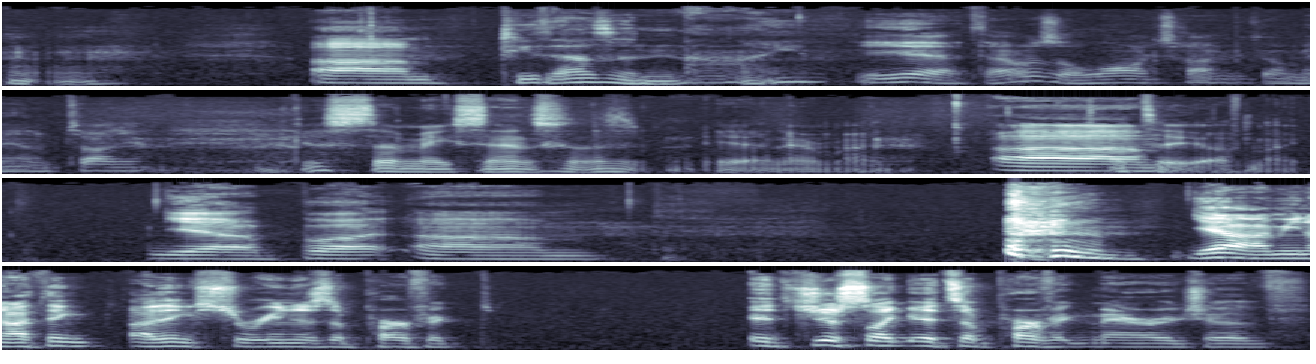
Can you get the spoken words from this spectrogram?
Mm-mm. Um, 2009? yeah, that was a long time ago, man. I'm telling you. I guess that makes sense. 'cause- yeah, never mind. I'll Um, tell you off mic. Yeah, but um, yeah, I mean, I think I think Serena's a perfect. It's just like it's a perfect marriage of,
